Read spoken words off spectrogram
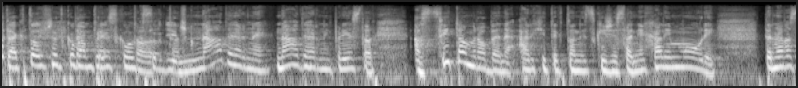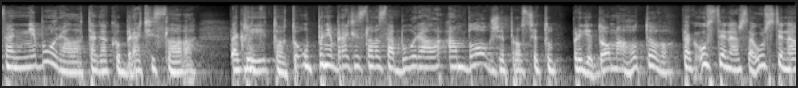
Tak to všetko vám prisklo k to- srdiečku. To nádherné, nádherný priestor. A s citom robené architektonicky, že sa nechali múry. Trnava sa nebúrala tak ako Bratislava. Takže to, to úplne Bratislava sa búrala unblock, že proste tu príde doma hotovo. Tak už ste naša, už ste som.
